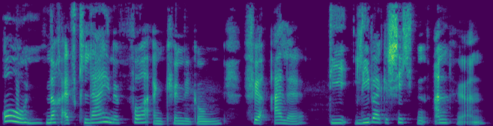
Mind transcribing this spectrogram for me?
Und noch als kleine Vorankündigung für alle, die lieber Geschichten anhören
